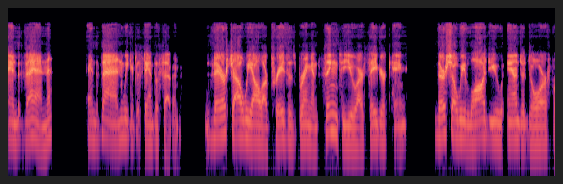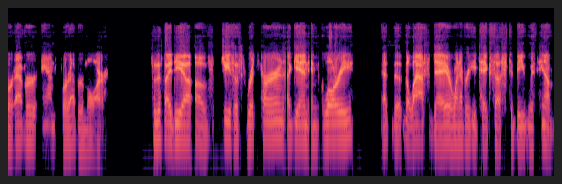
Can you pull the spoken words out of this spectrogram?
And then, and then we get to stanza seven. There shall we all our praises bring and sing to you, our Savior King. There shall we laud you and adore forever and forevermore. So this idea of Jesus' return again in glory at the, the last day or whenever he takes us to be with him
